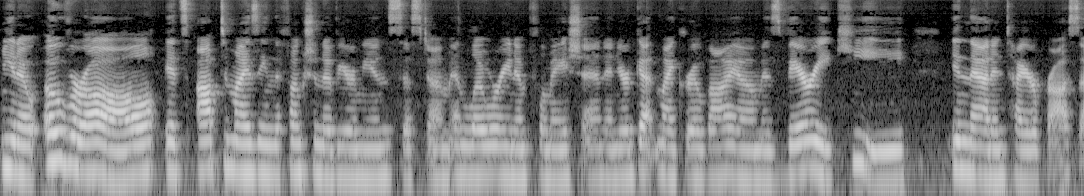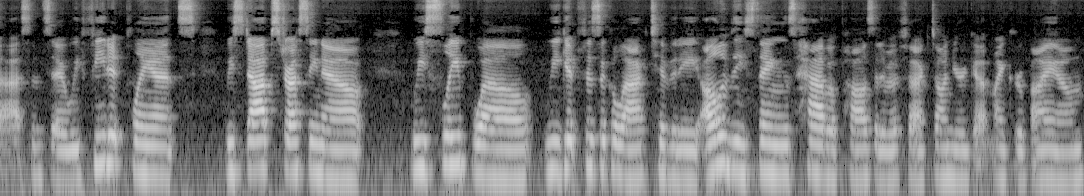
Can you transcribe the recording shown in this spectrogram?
you know, overall, it's optimizing the function of your immune system and lowering inflammation and your gut microbiome is very key in that entire process. And so we feed it plants, we stop stressing out, we sleep well, we get physical activity. All of these things have a positive effect on your gut microbiome.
